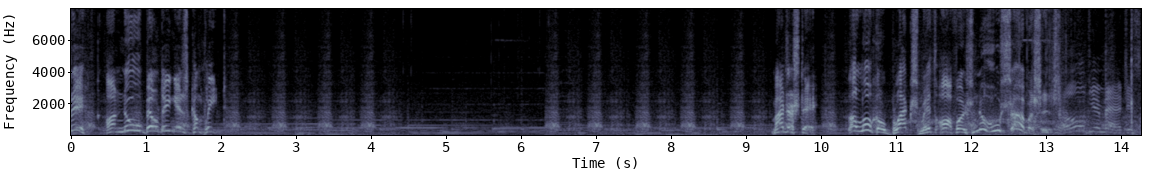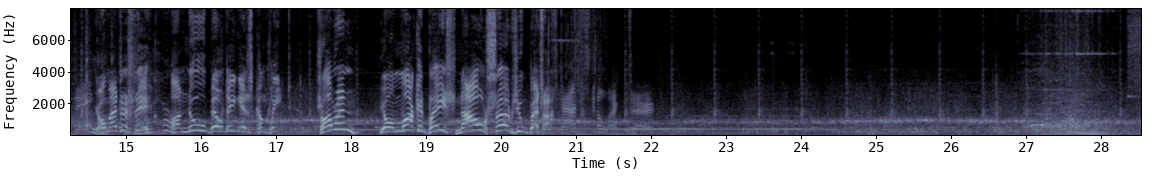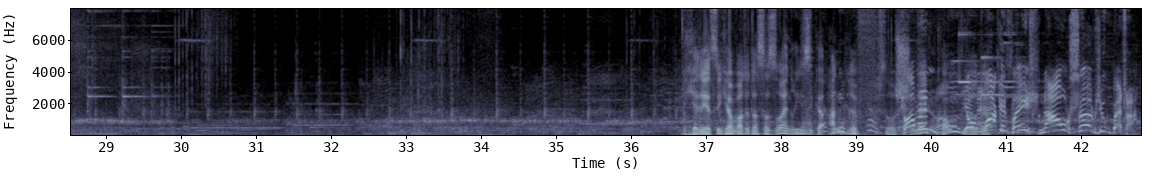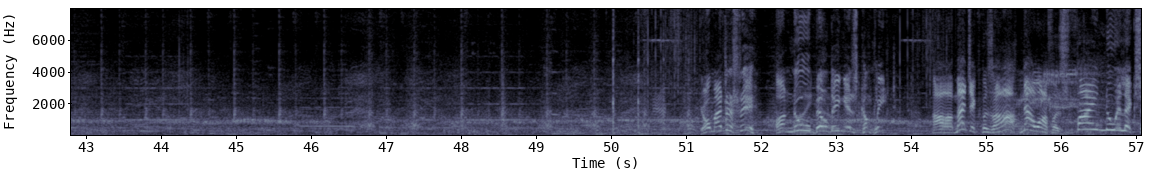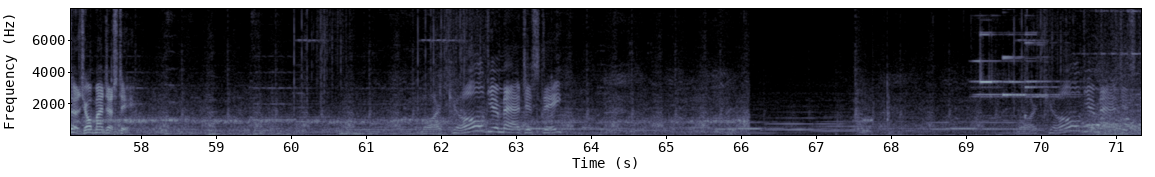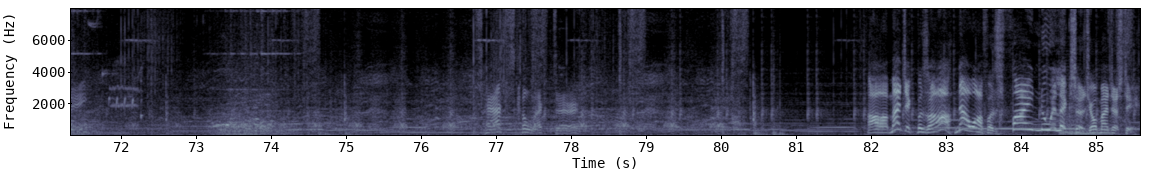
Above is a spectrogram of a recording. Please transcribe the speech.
Majesty, a new building is complete. Majesty, the local blacksmith offers new services. Gold, your majesty. Your Majesty, a new building is complete. Sovereign, your marketplace now serves you better. Tax collector. Ich hätte jetzt nicht erwartet, dass da so ein riesiger Angriff so schnell kommen your würde. marketplace now serves you better. Your Majesty, a new building is complete. Our magic bazaar now offers fine new elixirs, Your Majesty. More gold, your majesty. Tax collector. Our magic bazaar now offers fine new elixirs, Your Majesty.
